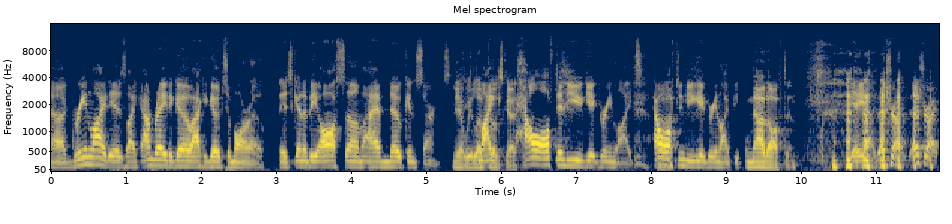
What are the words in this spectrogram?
Uh, green light is like I'm ready to go. I could go tomorrow. It's going to be awesome. I have no concerns. Yeah, we love Mike, those guys. How often do you get green lights? How uh, often do you get green light people? Not often. yeah, yeah, that's right. That's right.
